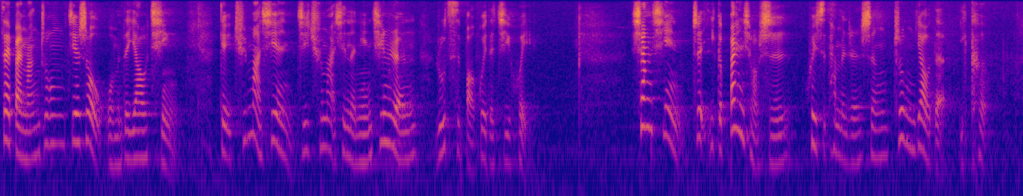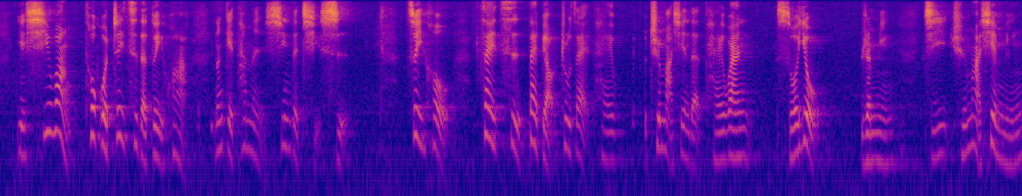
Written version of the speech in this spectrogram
在百忙中接受我们的邀请，给群马县及群马县的年轻人如此宝贵的机会。相信这一个半小时会是他们人生重要的一刻，也希望透过这次的对话，能给他们新的启示。最后，再次代表住在台群马县的台湾所有人民及群马县民，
